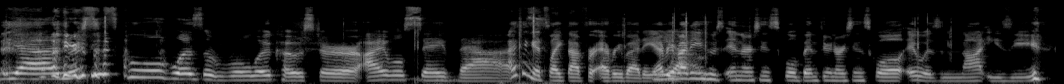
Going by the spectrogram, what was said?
Yeah, nursing school was a roller coaster. I will say that. I think it's like that for everybody. Yeah. Everybody who's in nursing school, been through nursing school, it was not easy.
